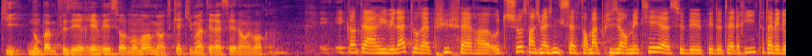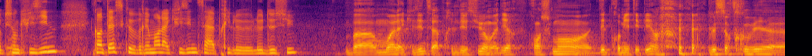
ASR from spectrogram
qui, non pas me faisaient rêver sur le moment, mais en tout cas qui m'intéressaient énormément. Quoi. Et, et quand tu es arrivé là, tu aurais pu faire euh, autre chose? Enfin, J'imagine que ça te forme à plusieurs métiers, euh, ce BEP d'hôtellerie. Toi, tu avais l'option cuisine. Quand est-ce que vraiment la cuisine, ça a pris le, le dessus? Bah moi la cuisine ça a pris le dessus on va dire franchement euh, dès le premier TP hein. je me suis retrouvé euh,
